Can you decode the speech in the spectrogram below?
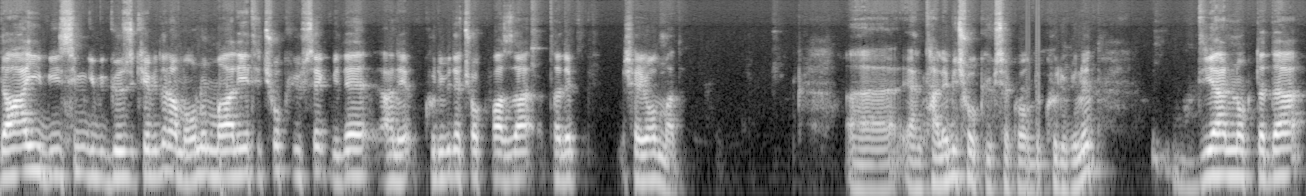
daha iyi bir isim gibi gözükebilir ama onun maliyeti çok yüksek bir de hani kulübü de çok fazla talep şey olmadı. Ee, yani talebi çok yüksek oldu kulübünün. Diğer noktada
